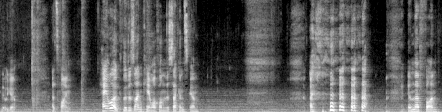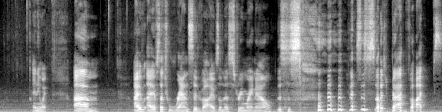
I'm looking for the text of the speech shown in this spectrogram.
There we go. That's fine. Hey, look, the design came off on the second skin. Isn't that fun? Anyway, um, I have, I have such rancid vibes on this stream right now. This is this is such bad vibes.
